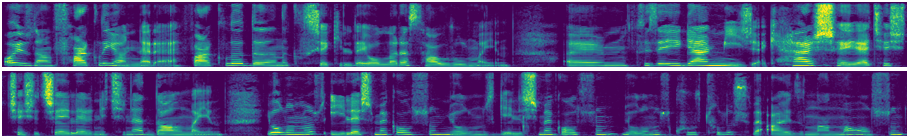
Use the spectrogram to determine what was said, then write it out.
O yüzden farklı yönlere, farklı dağınık şekilde yollara savrulmayın size iyi gelmeyecek her şeye çeşit çeşit şeylerin içine dalmayın. Yolunuz iyileşmek olsun, yolunuz gelişmek olsun, yolunuz kurtuluş ve aydınlanma olsun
